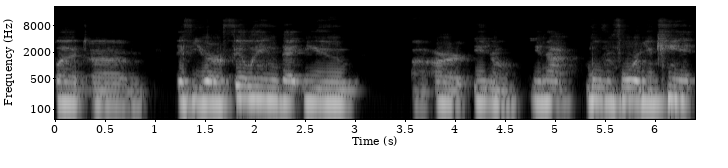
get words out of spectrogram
But um, if you're feeling that you uh, are, you know, you're not moving forward, you can't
